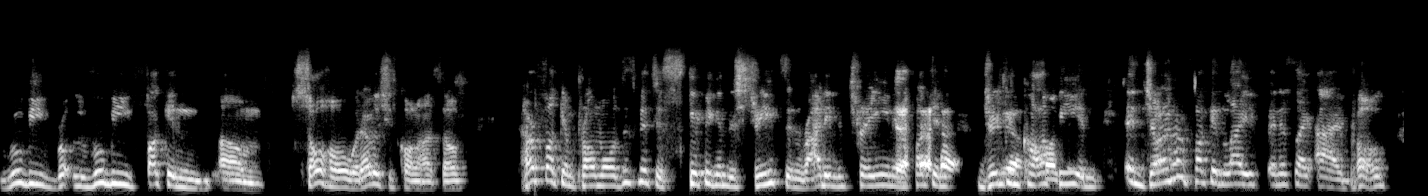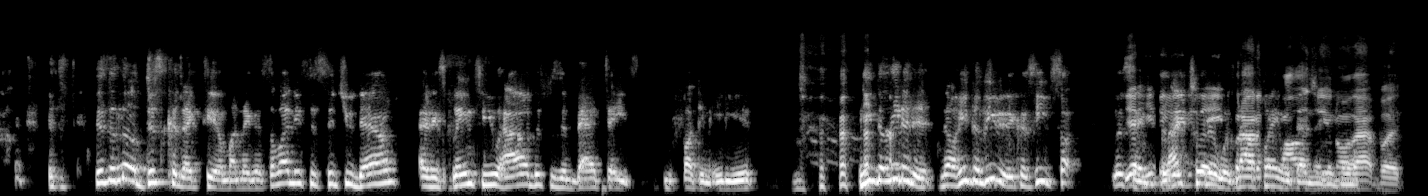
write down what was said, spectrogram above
Ruby Ruby fucking um Soho, whatever she's calling herself. Her fucking promos, this bitch is skipping in the streets and riding the train and fucking drinking Yeah, coffee and enjoying her fucking life. And it's like, all right, bro, it's, there's a little disconnect here, my nigga. Somebody needs to sit you down and explain to you how this was in bad taste. You fucking idiot. He deleted it. No, he deleted it because he saw. Listen, yeah, he. Black Twitter. Was not playing with that nigga. and all that, but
